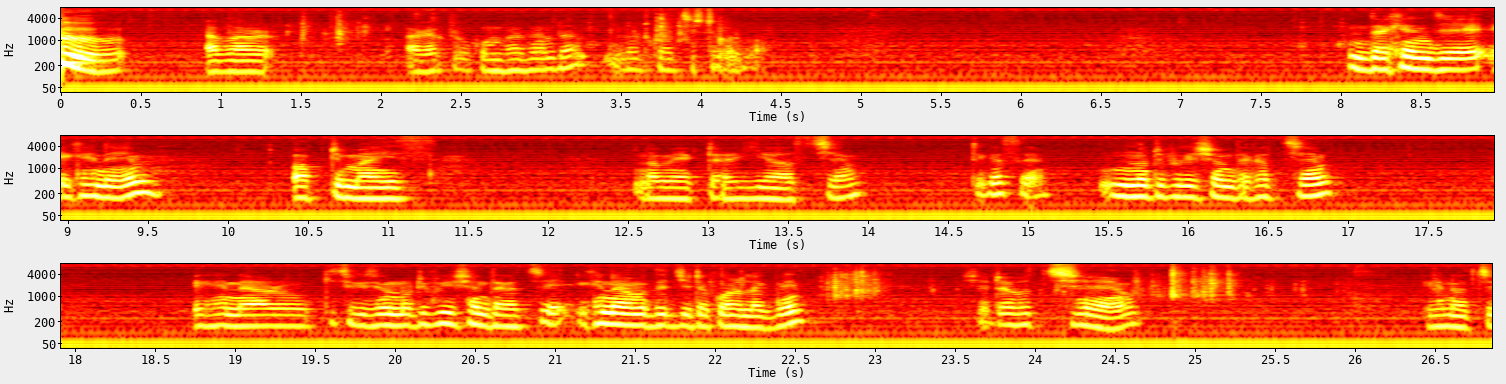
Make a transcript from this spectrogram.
আবার আর এক রকমভাবে আমরা লোড করার চেষ্টা করব। দেখেন যে এখানে অপটিমাইজ নামে একটা ইয়ে আসছে, ঠিক আছে? নোটিফিকেশন দেখাচ্ছে। এখানে আরও কিছু কিছু নোটিফিকেশান দেখাচ্ছে। এখানে আমাদের যেটা করা লাগবে, সেটা হচ্ছে, এখানে হচ্ছে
